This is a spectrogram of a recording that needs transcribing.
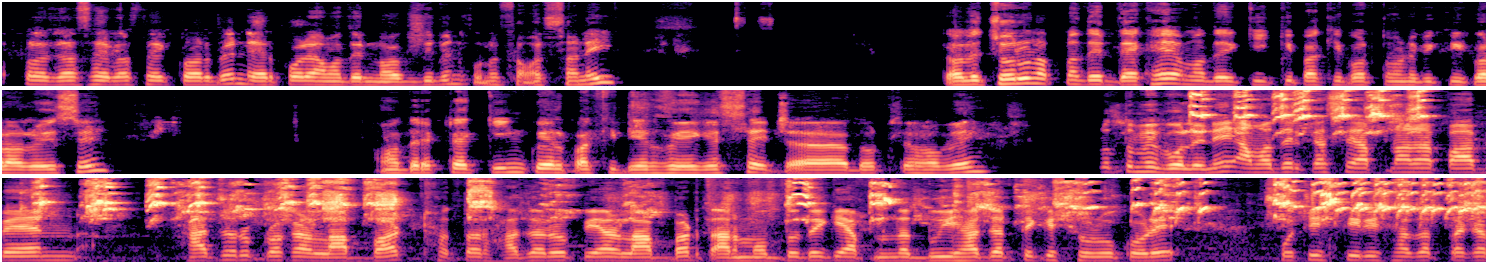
আপনারা যাচাই বাছাই করবেন। এরপরে আমাদের নখ দিবেন, কোনো সমস্যা নেই। তাহলে চলুন আপনাদের দেখাই আমাদের কি কি পাখি বর্তমানে বিক্রি করা রয়েছে। আমাদের একটা কিং কোয়েল পাখি বের হয়ে গেছে, এটা ধরতে হবে। প্রথমে বলে নেই, আমাদের কাছে আপনারা পাবেন হাজারো প্রকার লাভবার্ড অর্থাৎ হাজারো পেয়ার লাভবার্ড তার মধ্য থেকে আপনারা দুই হাজার থেকে শুরু করে পঁচিশ তিরিশ হাজার টাকা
